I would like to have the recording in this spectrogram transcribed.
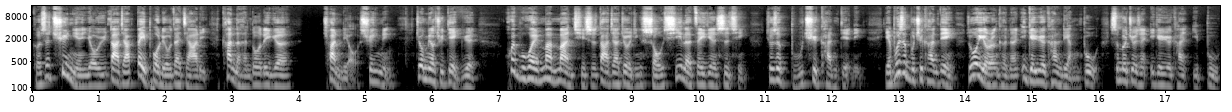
可是去年由于大家被迫留在家里，看了很多的一个串流 streaming，就没有去电影院，会不会慢慢其实大家就已经熟悉了这一件事情，就是不去看电影，也不是不去看电影，如果有人可能一个月看两部，是不是就成一个月看一部，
